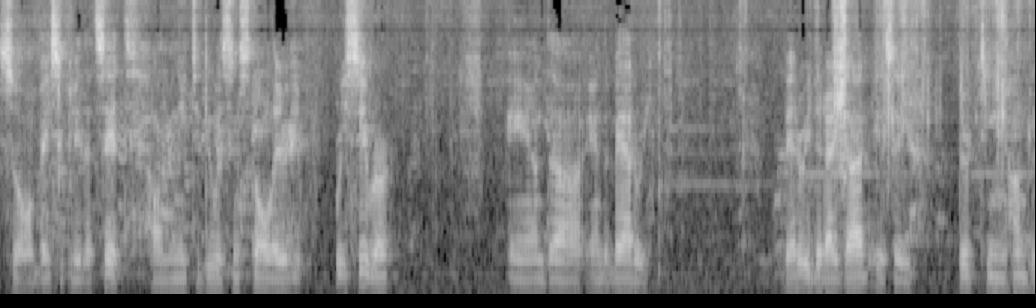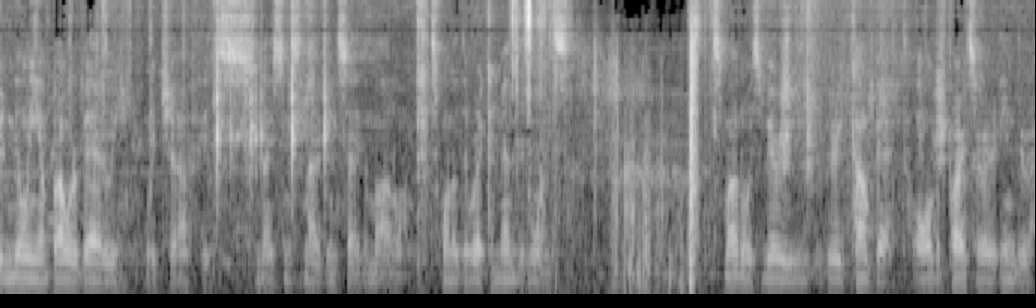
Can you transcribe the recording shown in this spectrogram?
So basically that's it. All you need to do is install a receiver and, uh, and the battery. Battery that I got is a 1300 milliamp hour battery, which uh, fits nice and snug inside the model. It's one of the recommended ones. This model is very, very compact. All the parts are in there.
